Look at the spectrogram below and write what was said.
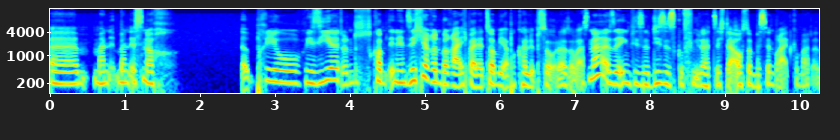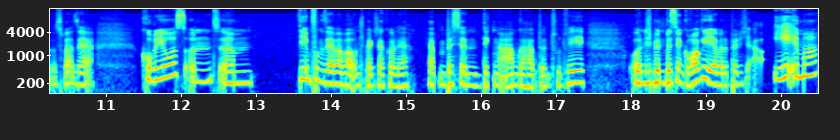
äh, man, man ist noch äh, priorisiert und kommt in den sicheren Bereich bei der Zombie-Apokalypse oder sowas, ne? Also irgendwie so dieses Gefühl hat sich da auch so ein bisschen breit gemacht. Also es war sehr kurios und ähm, die Impfung selber war unspektakulär. Ich habe ein bisschen dicken Arm gehabt und tut weh. Und ich bin ein bisschen groggy, aber das bin ich eh immer.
